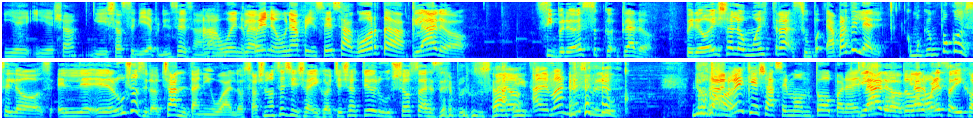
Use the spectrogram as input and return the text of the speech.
¿Y, y ella? y ella sería princesa, ¿no? Ah, bueno, Claro. bueno, una princesa gorda. Claro. Sí, pero es. Claro. Pero ella lo muestra. sup- Aparte, la- como que un poco se los. El, el orgullo se lo chantan igual. O sea, yo no sé si ella dijo, che, yo estoy orgullosa de ser plus size. Pero además no es un look. No. O sea, no es que ella se montó para esa Claro, foto. claro, por eso dijo,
